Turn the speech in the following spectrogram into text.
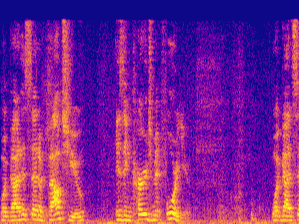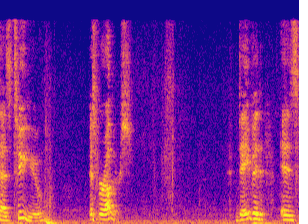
What God has said about you is encouragement for you. What God says to you is for others. David is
